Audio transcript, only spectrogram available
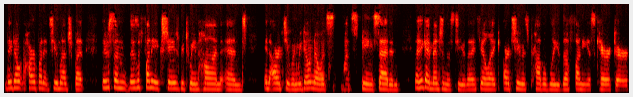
they don't harp on it too much, but there's some there's a funny exchange between Han and and R2 when we don't know what's what's being said and I think I mentioned this to you that I feel like R2 is probably the funniest character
